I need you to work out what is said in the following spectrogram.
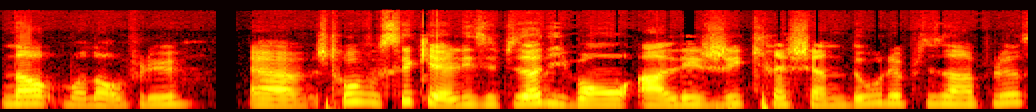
Non, moi non plus. Je trouve aussi que les épisodes, ils vont en léger crescendo de plus en plus.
